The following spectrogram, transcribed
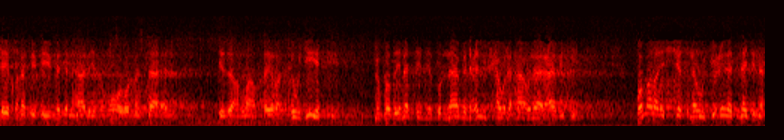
شيخنا في في مثل هذه الأمور والمسائل جزاه الله خيرا توجيه من فضيلته لطلاب العلم حول هؤلاء العابثين. وما رأي الشيخ لو جعلت لجنة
